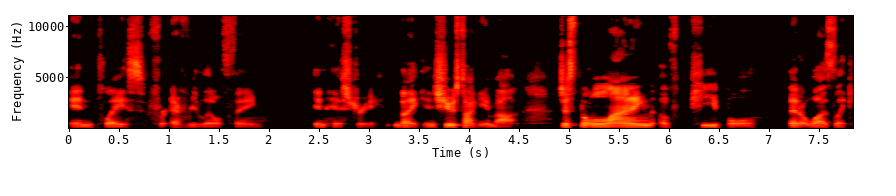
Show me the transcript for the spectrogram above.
in place for every little thing in history. Like, and she was talking about just the line of people that it was. Like,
